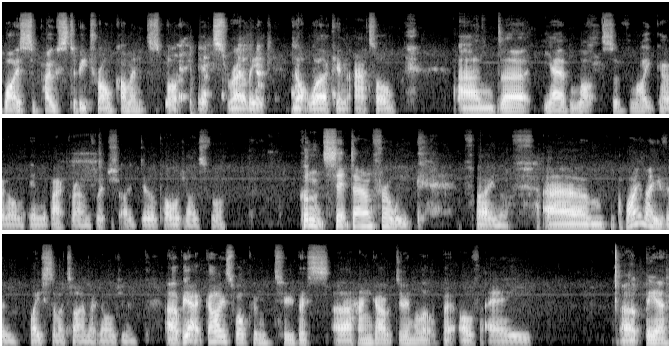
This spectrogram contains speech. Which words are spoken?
what is supposed to be troll comments, but it's really not working at all. And uh, yeah, lots of light going on in the background, which I do apologise for. Couldn't sit down for a week. Fair enough. Um, why am I even wasting my time acknowledging him? Uh, but yeah, guys, welcome to this uh, hangout. Doing a little bit of a uh, beer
